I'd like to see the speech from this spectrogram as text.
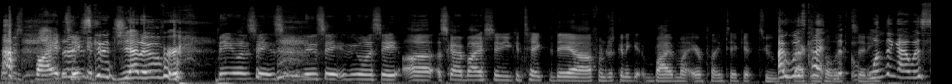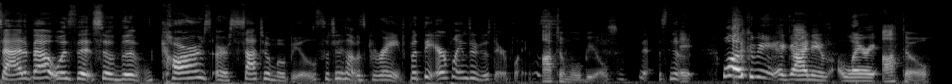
They just buy a They're ticket. just gonna jet over. They want to say they say they want to say uh, Sky Bison. You can take the day off. I'm just going to get buy my airplane ticket to I was back kind. One thing I was sad about was that so the cars are Satomobiles, which I thought was great, but the airplanes are just airplanes. Automobiles. Yes, no- It- well, it could be a guy named Larry Otto.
